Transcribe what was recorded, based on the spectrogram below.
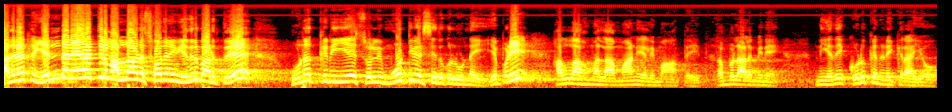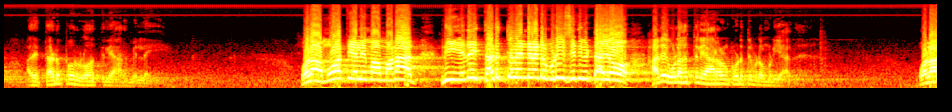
அந்த நேரத்தில் எந்த நேரத்திலும் அல்லாவோட சோதனையை எதிர்பார்த்து உனக்கு நீயே சொல்லி மோட்டிவேட் செய்து கொள் உன்னை. எப்படி? அல்லாஹும் அல்லா மானி அலிமா ரபுல் ரப்புல் நீ எதை கொடுக்க நினைக்கிறாயோ அதை தடுப்பவர் உலகத்தில் யாரும் இல்லை. ஒலா மோத்தி அலிமா மனாத் நீ எதை தடுக்க வேண்டும் என்று முடிவு செய்து விட்டாயோ அதை உலகத்தில் யாராலும் கொடுத்து விட முடியாது. ஒலா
